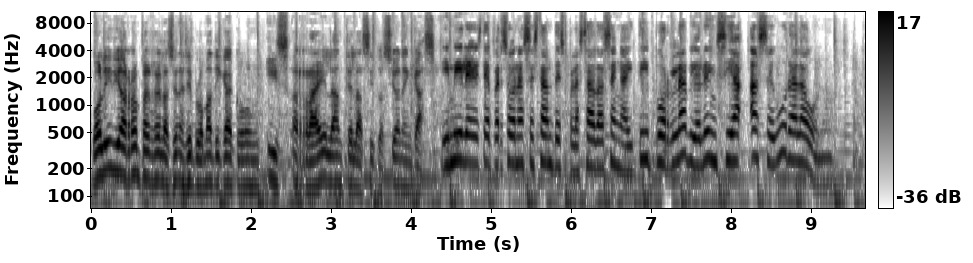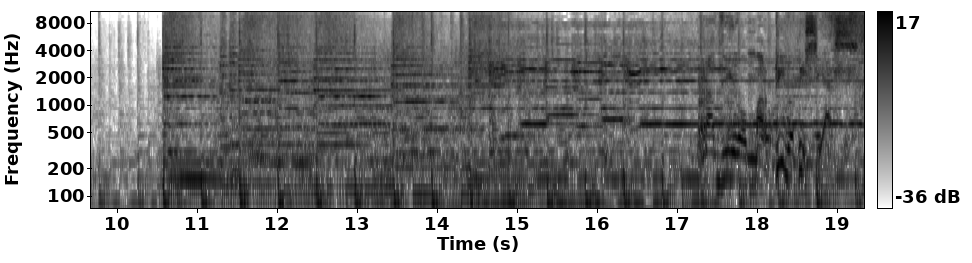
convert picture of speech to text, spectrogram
Bolivia rompe relaciones diplomáticas con Israel ante la situación en Gaza. Y miles de personas están desplazadas en Haití por la violencia, asegura la ONU. Radio Martí Noticias.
